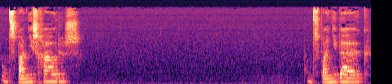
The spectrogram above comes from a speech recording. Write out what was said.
Ontspan je schouders. Ontspan je buik.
